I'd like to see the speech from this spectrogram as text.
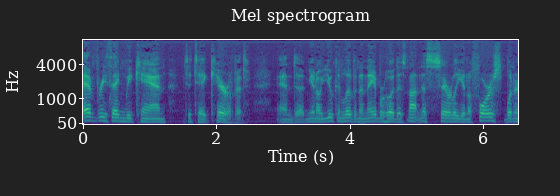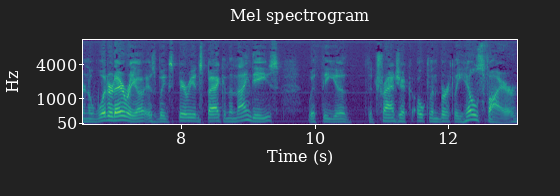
everything we can to take care of it. And, uh, you know, you can live in a neighborhood that's not necessarily in a forest, but in a wooded area, as we experienced back in the 90s with the, uh, the tragic Oakland Berkeley Hills fire.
